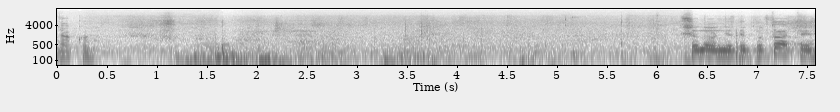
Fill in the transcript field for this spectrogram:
Дякую. Шановні депутати,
